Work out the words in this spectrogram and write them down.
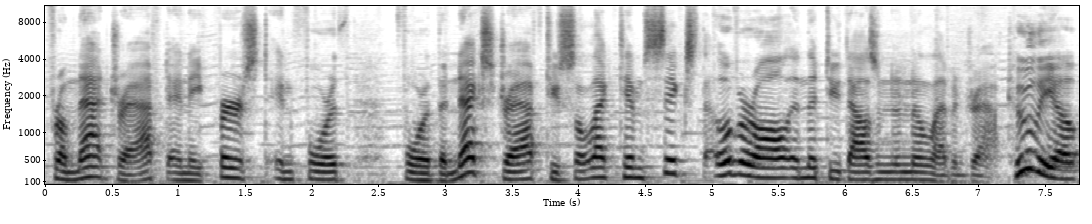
from that draft and a first and fourth for the next draft to select him sixth overall in the 2011 draft. Julio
